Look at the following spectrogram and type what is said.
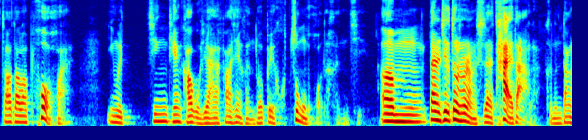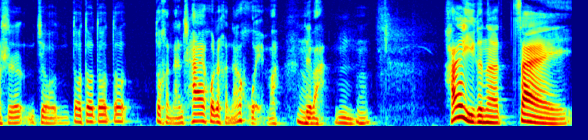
遭到了破坏。因为今天考古学还发现很多被纵火的痕迹。嗯，但是这个斗兽场实在太大了，可能当时就都都都都都很难拆或者很难毁嘛，对吧？嗯嗯还有一个呢，在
